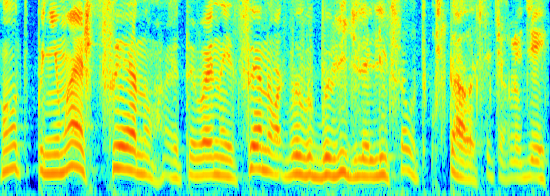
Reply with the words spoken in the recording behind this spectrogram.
вот понимаешь цену этой войны, цену, вы, вы бы видели лица, вот усталость этих людей,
